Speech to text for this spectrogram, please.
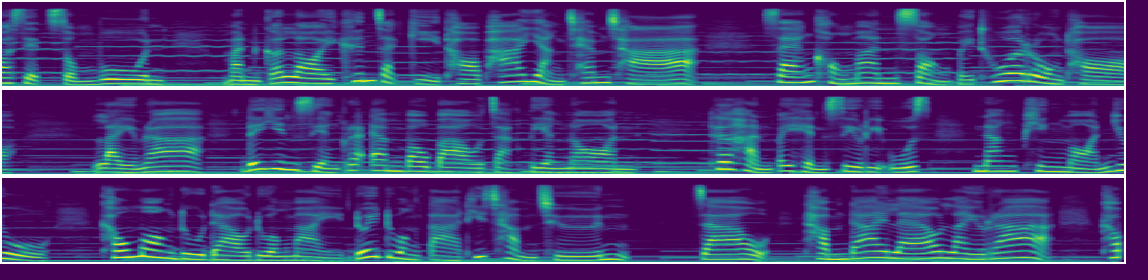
อเสร็จสมบูรณ์ มันก็ลอยขึ้นจากกี่ทอผ้าอย่างแช่มช้า แสงของมันส่องไปทั่วโรงทอ ไลร่าได้ยินเสียงกระแอมเบาๆจากเตียงนอน เธอหันไปเห็นซิริอุสนั่งพิงหมอนอยู่ เขามองดูดาวดวงใหม่ด้วยดวงตาที่ฉ่ำชื้น เจ้าทำได้แล้วไลร่า เขา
